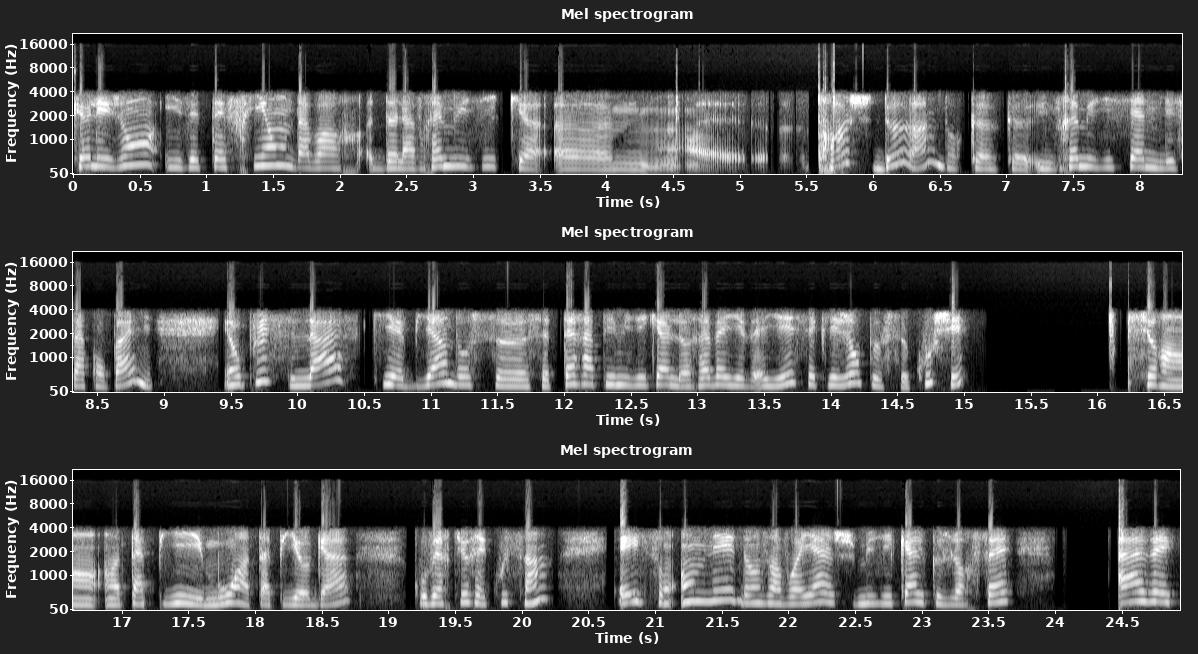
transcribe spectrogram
que les gens, ils étaient friands d'avoir de la vraie musique euh, euh, proche d'eux, hein, donc qu'une vraie musicienne les accompagne. Et en plus, là, ce qui est bien dans ce- cette thérapie musicale, le réveil éveillé, c'est que les gens peuvent se coucher sur un, un tapis mou, un tapis yoga, couverture et coussin, et ils sont emmenés dans un voyage musical que je leur fais avec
